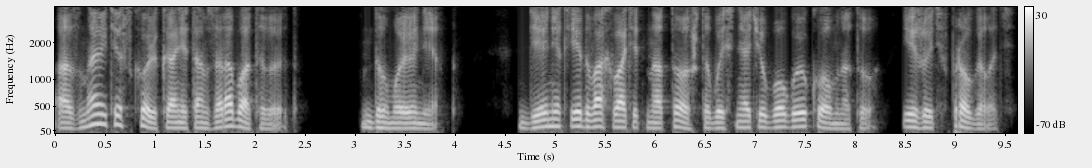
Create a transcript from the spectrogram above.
а знаете, сколько они там зарабатывают? Думаю, нет. Денег едва хватит на то, чтобы снять убогую комнату и жить впроголодь.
